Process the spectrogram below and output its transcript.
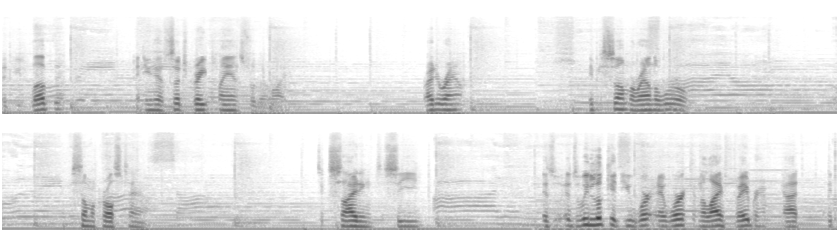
that you love them and you have such great plans for their life. Right around. Maybe some around the world. Maybe some across town. It's exciting to see as, as we look at you work, at work in the life of Abraham, God, it,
